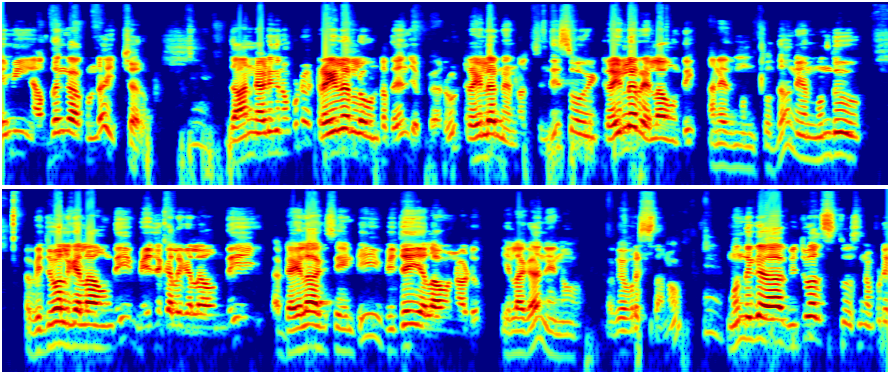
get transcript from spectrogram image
ఏమీ అర్థం కాకుండా ఇచ్చారు. దాన్ని అడిగినప్పుడు ట్రైలర్లో ఉంటది అని చెప్పారు. ట్రైలర్ నిన్న వచ్చింది. సో ఈ ట్రైలర్ ఎలా ఉంది అనేది ముందు చూద్దాం. నేను ముందు విజువల్గా ఎలా ఉంది మ్యూజికల్గా ఎలా ఉంది డైలాగ్స్ ఏంటి విజయ్ ఎలా ఉన్నాడు ఇలాగా నేను వివరిస్తాను. ముందుగా విజువల్స్ చూసినప్పుడు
